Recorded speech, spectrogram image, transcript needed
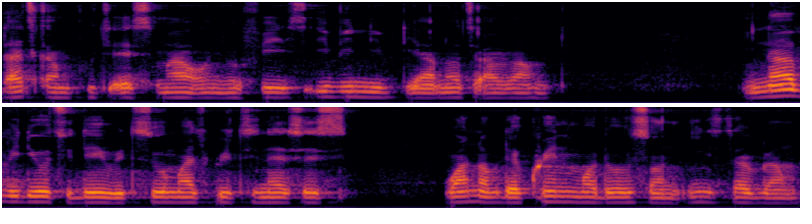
that can put a smile on your face even if they are not around. In our video today with so much prettiness is one of the queen models on Instagram,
